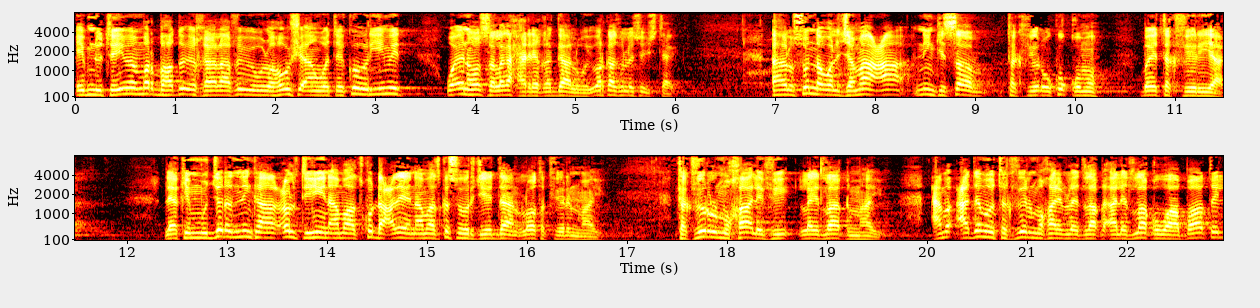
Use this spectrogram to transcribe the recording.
ibnu taymiya marba hadduu ikhilaafay buu i hawsha aan watay ka yimid waa in hoosta laga xariiqa gaal wey warkaasuu la soo istaagay. Ahlu sunna waljamaaca ninkii sabab takfiir uu ku qumo bay takfiiriyaan. Laakiin mujarad ninka aad ama aad ku dhacdeen ama aad ka soo horjeedaan loo takfiirin maayo. Takfiiru lmukhaalifi la ilaaqi maayo. Cadamu takfiir mukhaalif aliطlaaqu waa baail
